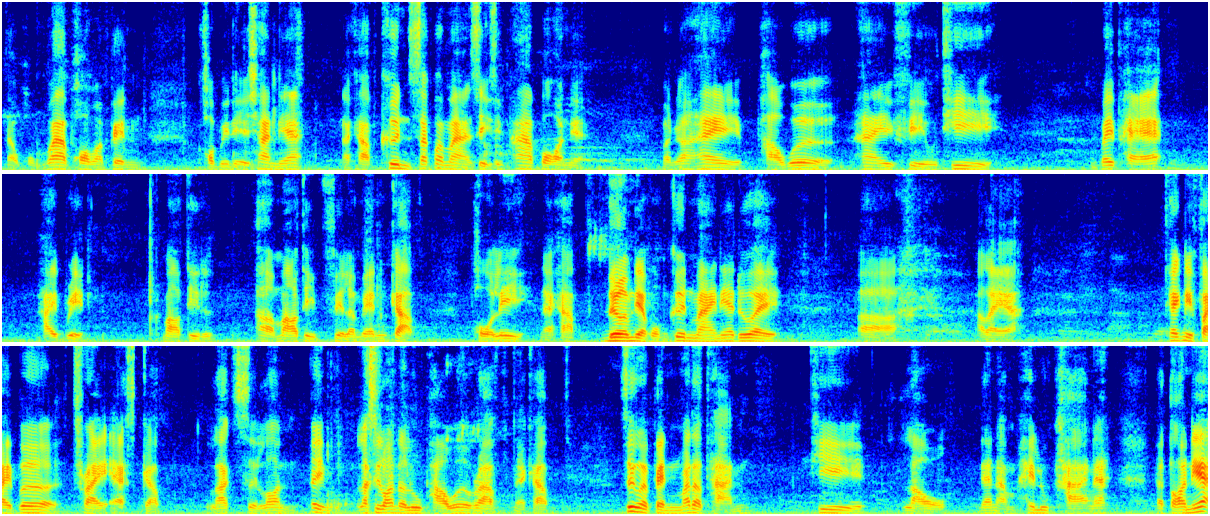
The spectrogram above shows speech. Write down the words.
แต่ผมว่าพอมาเป็นคอมบิเนชันเนี้ยนะครับขึ้นสักประมาณ 45 ปอนด์เนี่ย มันก็ให้ power ให้ฟีลที่ไม่แพ้ไฮบริดมัลติเอ่อมัลติฟิลาเมนต์กับโพลีนะครับเดิมเนี่ยผมขึ้นไม้เนี่ยด้วยเอ่ออะไรอะเทคนิคไฟเบอร์ทริแอคกับลักซิลอนเอ้ยลักซิลอนดารูพาวเวอร์รับนะครับซึ่งมันเป็นมาตรฐานที่ เราแนะนำให้ลูกค้านะ แต่ตอนเนี้ย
